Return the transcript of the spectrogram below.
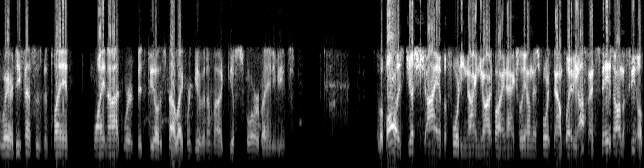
the way our defense has been playing, why not? We're at midfield. It's not like we're giving them a gift score by any means. The ball is just shy of the 49-yard line, actually, on this fourth down play. The offense stays on the field.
